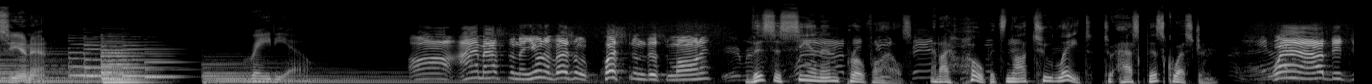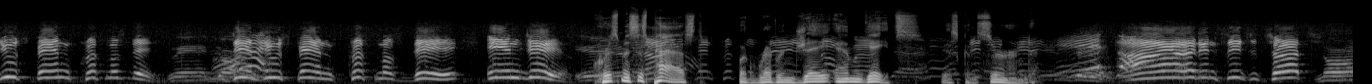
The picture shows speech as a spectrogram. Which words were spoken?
CNN. Radio. Uh, I'm asking a universal question this morning. This is CNN Profiles, and I hope it's not too late to ask this question. Where did you spend Christmas Day? Did you spend Christmas Day in jail? Christmas is past, but Reverend J. M. Gates is concerned. I didn't see you at church. No.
